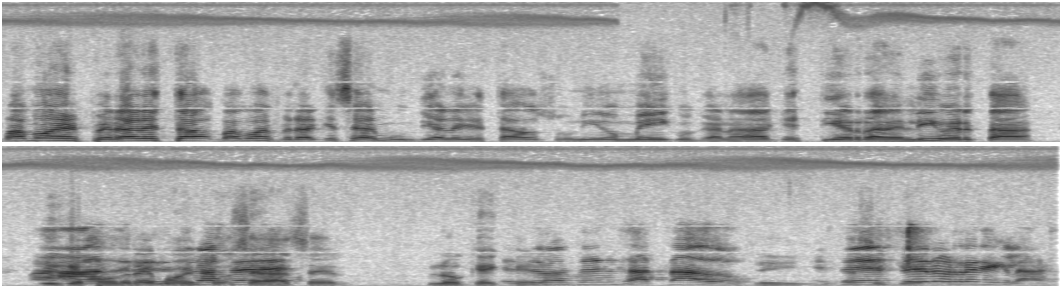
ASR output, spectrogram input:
Vamos a esperar esta, vamos a esperar que sea el mundial en Estados Unidos, México y Canadá, que es tierra de libertad y que podremos entonces hacer lo que ese va a ser desatado. Sí, Ese es que- cero reglas.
